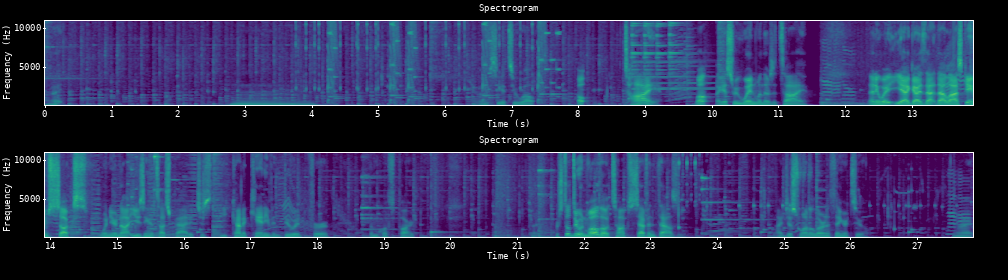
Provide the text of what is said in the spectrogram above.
Alright. Hmm. Can't really see it too well. Oh, tie. Well, I guess we win when there's a tie. Anyway, yeah, guys, that, that last game sucks when you're not using the touchpad. It just, you kind of can't even do it for the most part. Right. We're still doing well, though. Top 7,000. I just want to learn a thing or two. Alright.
